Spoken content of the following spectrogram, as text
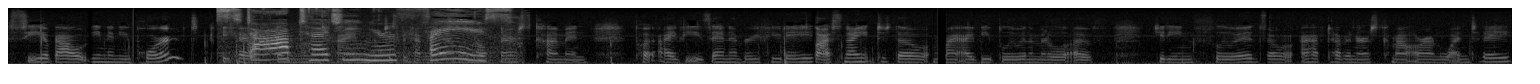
see about getting a new port Stop touching your just been having a mental health face. nurse come and put IVs in every few days. Last night, though, my IV blew in the middle of getting fluid, so I have to have a nurse come out around 1 today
